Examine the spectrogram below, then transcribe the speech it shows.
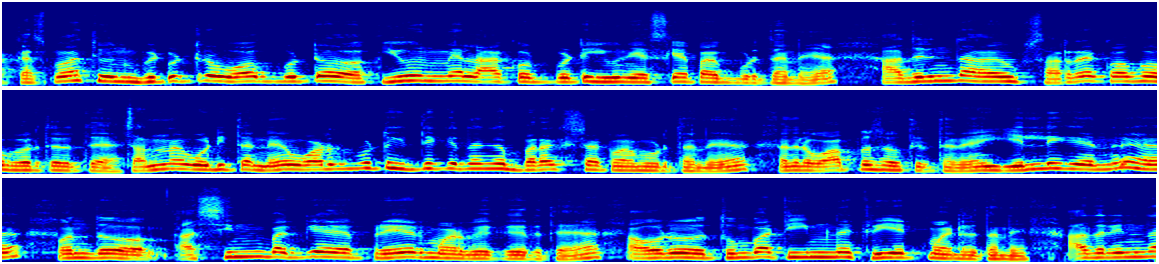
ಅಕಸ್ಮಾತ್ ಇವ್ನ್ ಬಿಟ್ಬಿಟ್ರು ಹೋಗ್ಬಿಟ್ಟು ಇವನ್ ಮೇಲೆ ಹಾಕೊಟ್ಬಿಟ್ಟು ಇವ್ನ್ ಎಸ್ಕೇಪ್ ಆಗ್ಬಿಡ್ತಾನೆ. ಅದರಿಂದ ಸರ್ರೆ ಕೋಪ ಬರ್ತಿರುತ್ತೆ. ಚೆನ್ನಾಗಿ ಹೊಡಿತಾನೆ ಹೊಡೆದ್ಬಿಟ್ಟು ಇದ್ದಕ್ಕಿದ್ದಂಗೆ ಬರಕ್ ಸ್ಟಾರ್ಟ್ ಮಾಡ್ಬಿಡ್ತಾನೆ, ಅಂದ್ರೆ ವಾಪಸ್ ಹೋಗ್ತಿರ್ತಾನೆ. ಎಲ್ಲಿಗೆ ಅಂದ್ರೆ ಒಂದು ಆ ಸಿನ್ ಬಗ್ಗೆ ಪ್ರೇಯರ್ ಮಾಡ್ಬೇಕಿರುತ್ತೆ ಅವರು ತುಂಬಾ ಟೀಮ್ನ ಕ್ರಿಯೇಟ್ ಮಾಡಿರ್ತಾನೆ. ಅದರಿಂದ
